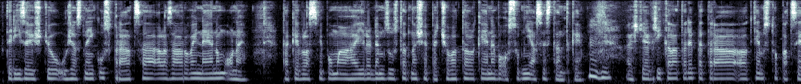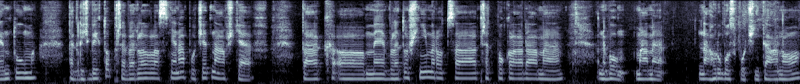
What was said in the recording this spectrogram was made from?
který zajišťují úžasný kus práce, ale zároveň nejenom one. Taky vlastně pomáhají lidem zůstat naše pečovatelky nebo osobní asistentky. Mm-hmm. A ještě jak říkala tady Petra, eh, k těm 100 pacientům, tak když bych to převedl vlastně na počet návštěv, tak eh, my v letošním roce předpokládáme, nebo máme na hrubo spočítáno,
